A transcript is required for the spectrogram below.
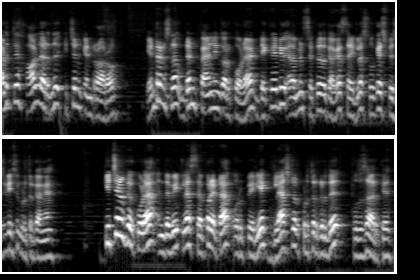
அடுத்து ஹாலில் இருந்து கிச்சனுக்கு என்ட்ராரோ என்ட்ரன்ஸில் உடன் பேனலிங் ஒர்க்கோட டெக்கரேட்டிவ் எலமெண்ட்ஸ் இருக்கிறதுக்காக சைடில் ஷோகேஸ் ஃபெசிலிட்டிஸும் கொடுத்துருக்காங்க. கிச்சனுக்கு கூட இந்த வீட்டில் செப்பரேட்டாக ஒரு பெரிய கிளாஸ் டோர் கொடுத்துருக்கிறது புதுசாக இருக்குது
